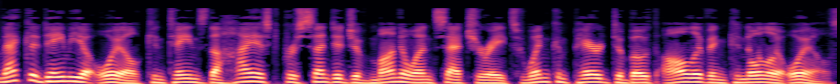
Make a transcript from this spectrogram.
Macadamia oil contains the highest percentage of monounsaturates when compared to both olive and canola oils.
